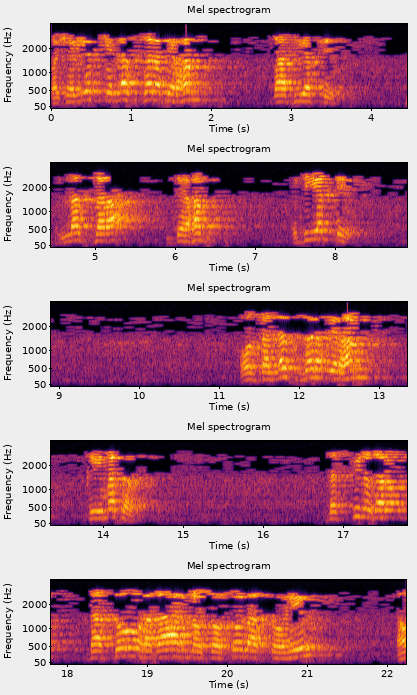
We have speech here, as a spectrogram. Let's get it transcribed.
په شریعت کې لس زره درهم دا دیت دی لس زره درهم دیت دی او د لس زره درهم قیمت د سپینو زرو دا دو هزار نو سو سوله تولیم او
